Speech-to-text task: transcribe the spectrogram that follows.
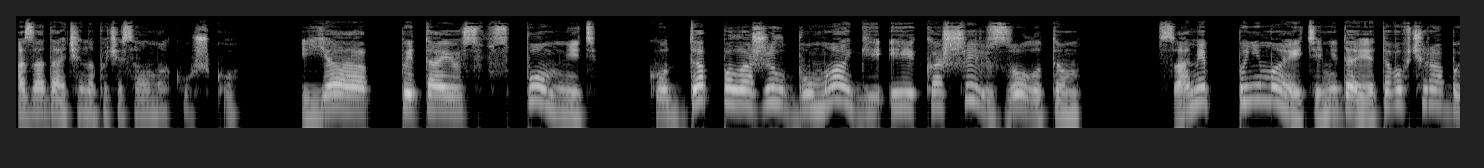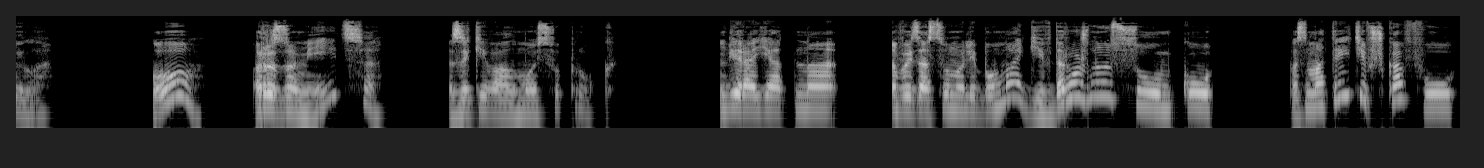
озадаченно почесал макушку. «Я пытаюсь вспомнить, куда положил бумаги и кошель с золотом. Сами понимаете, не до этого вчера было». «О, разумеется», — закивал мой супруг. «Вероятно, вы засунули бумаги в дорожную сумку. Посмотрите в шкафу,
